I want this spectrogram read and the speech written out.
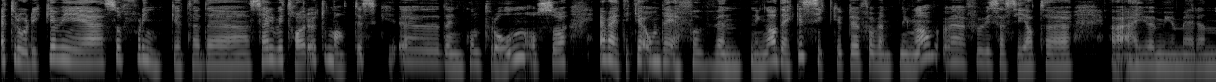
jeg tror ikke vi er så flinke til det selv. Vi tar automatisk eh, den kontrollen. Også, jeg vet ikke om det er forventninger. Det er ikke sikkert det er forventninger. Eh, for hvis jeg sier at eh, jeg gjør mye mer enn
